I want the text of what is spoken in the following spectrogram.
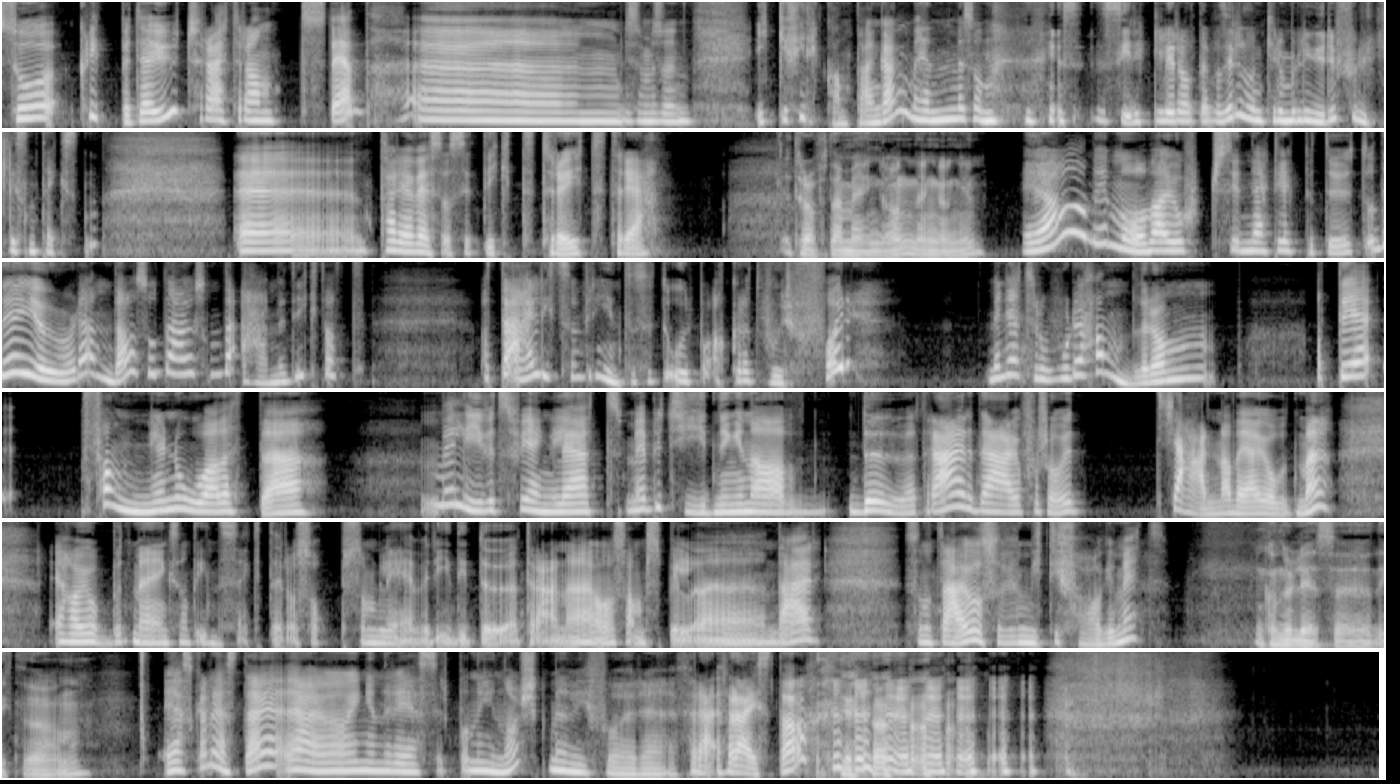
så klippet jeg ut fra et eller annet sted. eh, liksom sånn, ikke firkanta engang, men med sånne sirkler, holdt jeg på å si, sånn krumelure, fulgte liksom teksten. Uh, Tarjei Vesaas sitt dikt 'Trøyt tre'. Jeg traff deg med en gang den gangen. Ja, det må det ha gjort siden jeg klippet det ut. Og det gjør det enda. Så det er jo sånn det er med dikt, at, at det er litt sånn vrient å sette ord på akkurat hvorfor. Men jeg tror det handler om at det fanger noe av dette med livets forgjengelighet, med betydningen av døde trær. Det er jo for så vidt kjernen av det jeg har jobbet med. Jeg har jobbet med sant, insekter og sopp som lever i de døde trærne, og samspillet der. Sånn at det er jo også midt i faget mitt. Kan du lese diktet, Anne? Jeg skal lese det. Jeg er jo ingen racer på nynorsk, men vi får fre Freistad.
